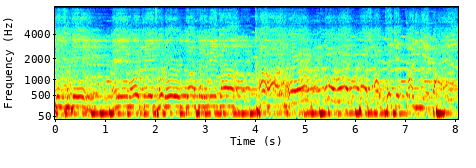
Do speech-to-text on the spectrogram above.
বাইরে এই মতে ছোট গাছের মেয়েটা খাওয়ার ভোর আমার থেকে তাড়িয়ে দেয়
